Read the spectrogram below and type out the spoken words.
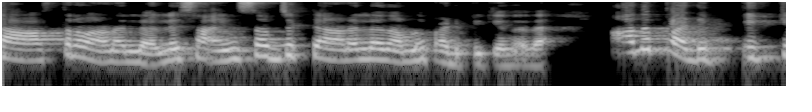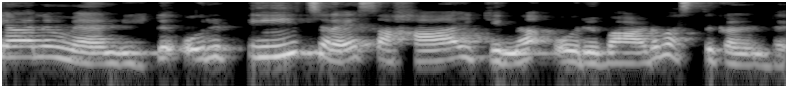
ശാസ്ത്രമാണല്ലോ അല്ലെ സയൻസ് സബ്ജക്റ്റ് ആണല്ലോ നമ്മൾ പഠിപ്പിക്കുന്നത്. അത് പഠിപ്പിക്കാനും വേണ്ടിയിട്ട് ഒരു ടീച്ചറെ സഹായിക്കുന്ന ഒരുപാട് വസ്തുക്കളുണ്ട്.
